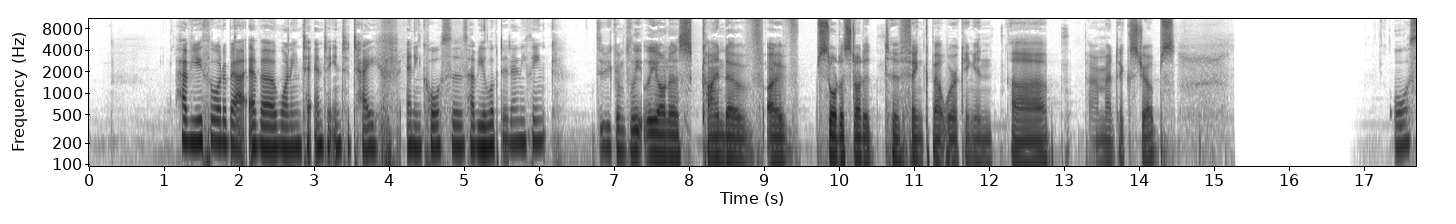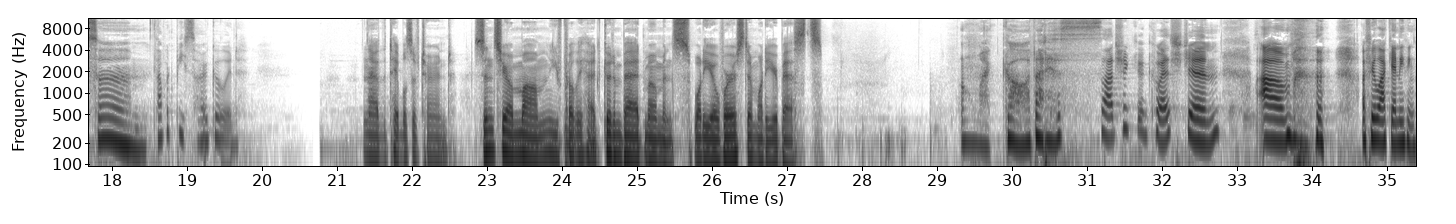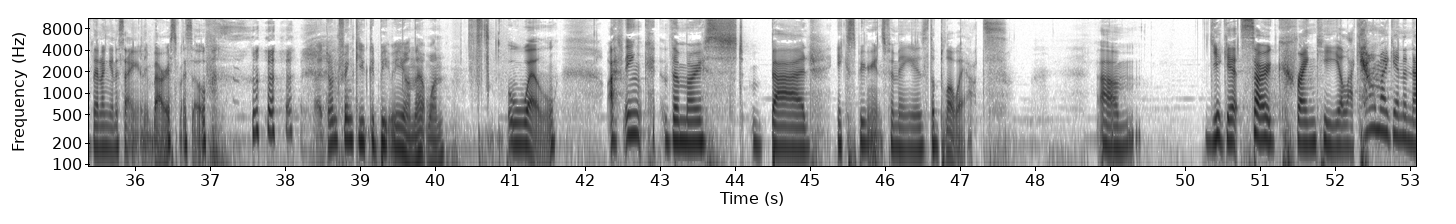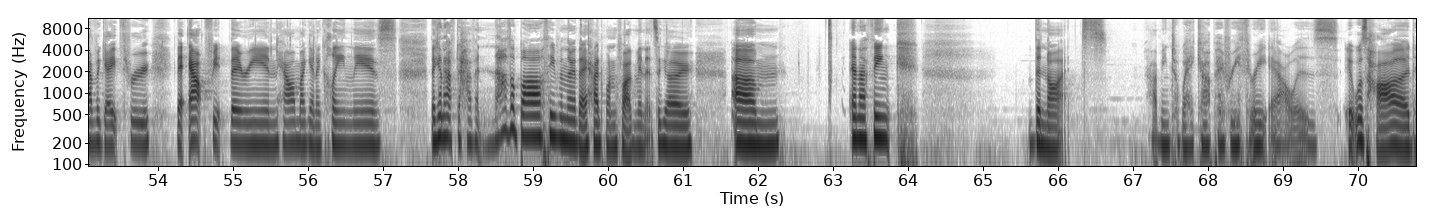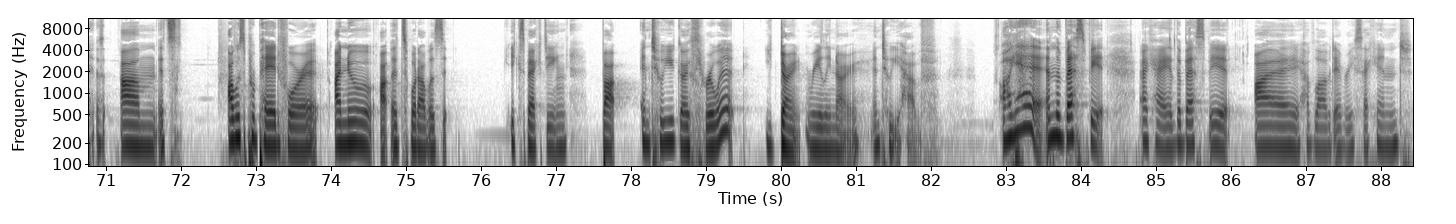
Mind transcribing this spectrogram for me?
Have you thought about ever wanting to enter into TAFE? Any courses? Have you looked at anything? To be completely honest, kind of, I've sort of started to think about working in uh, paramedics jobs. Awesome. That would be so good. Now the tables have turned. Since you're a mom, you've probably had good and bad moments. What are your worst and what are your bests? Oh my God, that is such a good question. Um, I feel like anything that I'm going to say and embarrass myself. I don't think you could beat me on that one. Well, I think the most bad experience for me is the blowouts. Um, you get so cranky. You're like, how am I going to navigate through the outfit they're in? How am I going to clean this? They're going to have to have another bath, even though they had one five minutes ago. Um, and I think the nights, having to wake up every three hours, it was hard. Um, it's, I was prepared for it. I knew uh, it's what I was expecting, but until you go through it, you don't really know until you have. Oh, yeah. And the best bit. Okay. The best bit. I have loved every second.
